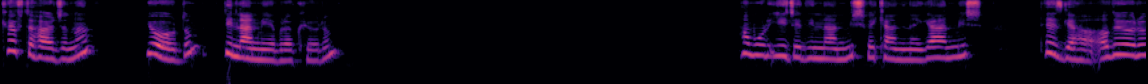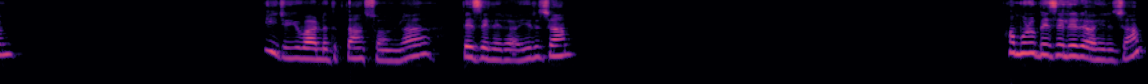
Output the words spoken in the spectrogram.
Köfte harcını yoğurdum, dinlenmeye bırakıyorum. Hamur iyice dinlenmiş ve kendine gelmiş. Tezgaha alıyorum İyice yuvarladıktan sonra bezeleri ayıracağım. Hamuru bezeleri ayıracağım.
